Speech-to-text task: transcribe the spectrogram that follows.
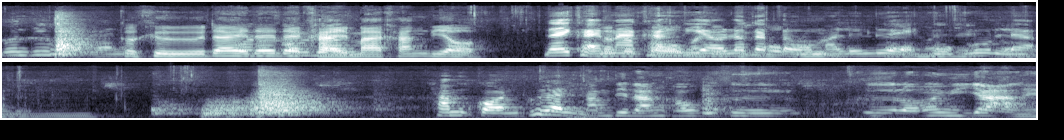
รุ่นที่หกแล้วก็นี่คือได้ได้ได้ไข่มาครั้งเดียว ได้ไข่มาครั้งเดียวแล้แล้ววก็ก็ต่ต่ออมามาจนถึงเรื่อยๆหกรุ่นแล้ว ทำก่อนเพื่อน ทำที่ร้านเขาก็คือ คือเราไม่มีหญ้าไง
